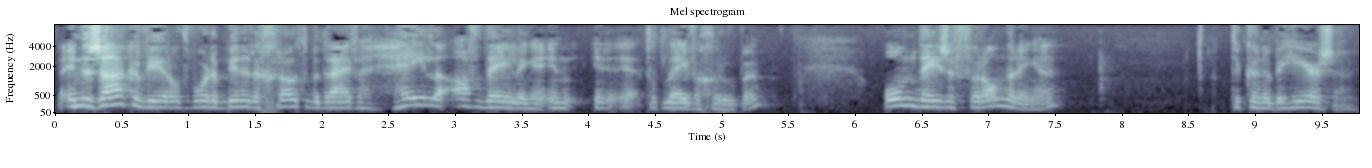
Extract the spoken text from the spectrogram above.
In de zakenwereld worden binnen de grote bedrijven hele afdelingen in, eh, tot leven geroepen om deze veranderingen te kunnen beheersen.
